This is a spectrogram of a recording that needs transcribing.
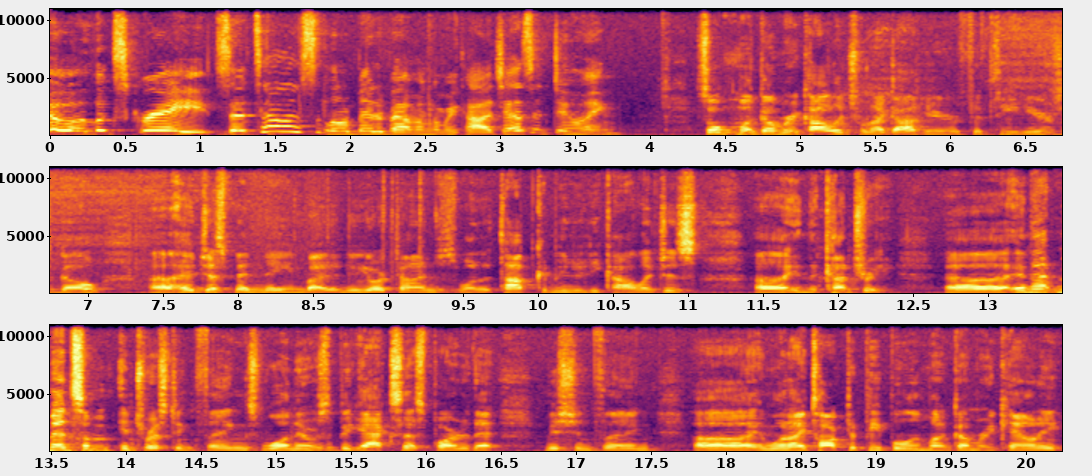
oh, it looks great. So tell us a little bit about Montgomery College. How's it doing? So Montgomery College, when I got here 15 years ago, uh, had just been named by the New York Times as one of the top community colleges uh, in the country. Uh, and that meant some interesting things. One, there was a big access part of that mission thing. Uh, and when I talked to people in Montgomery County,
